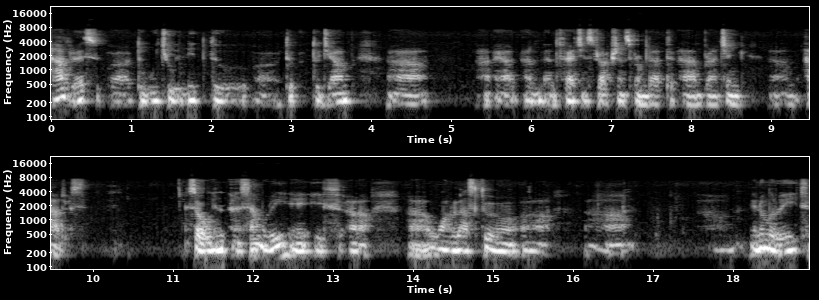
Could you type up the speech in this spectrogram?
address to which we need to, to, to jump and, and, fetch instructions from that branching um, address. So in summary, if one would ask to uh, um, enumerate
